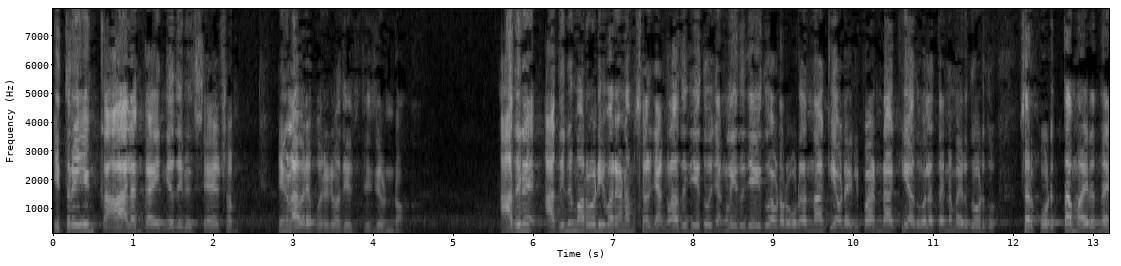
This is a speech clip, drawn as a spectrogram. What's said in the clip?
ഇത്രയും കാലം കഴിഞ്ഞതിന് ശേഷം നിങ്ങൾ അവരെ പുനരധിവസിച്ചിട്ടുണ്ടോ? അതിന് അതിന് മറുപടി പറയണം. സർ ഞങ്ങൾ അത് ചെയ്തു ഞങ്ങൾ ഇത് ചെയ്തു. അവിടെ റോഡ് നന്നാക്കി അവിടെ ഹെലിപ്പാഡുണ്ടാക്കി അതുപോലെ തന്നെ മരുന്ന് കൊടുത്തു. സർ കൊടുത്ത മരുന്ന്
